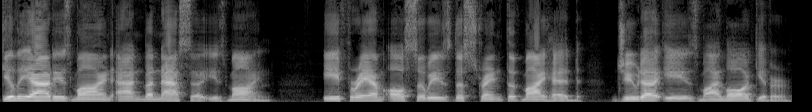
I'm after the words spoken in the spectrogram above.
Gilead is mine, and Manasseh is mine. Ephraim also is the strength of my head. Judah is my lawgiver.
